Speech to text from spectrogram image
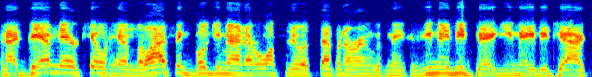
and I damn near killed him. The last thing Boogeyman ever wants to do is step in a ring with me because you may be big, you may be jacked,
